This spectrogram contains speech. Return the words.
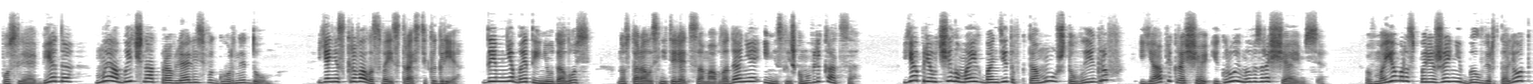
После обеда мы обычно отправлялись в игорный дом. Я не скрывала своей страсти к игре, да и мне бы это и не удалось, но старалась не терять самообладание и не слишком увлекаться. Я приучила моих бандитов к тому, что, выиграв, я прекращаю игру, и мы возвращаемся. В моем распоряжении был вертолет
